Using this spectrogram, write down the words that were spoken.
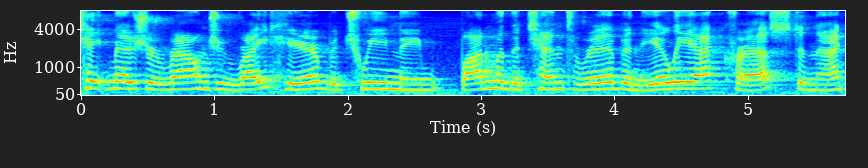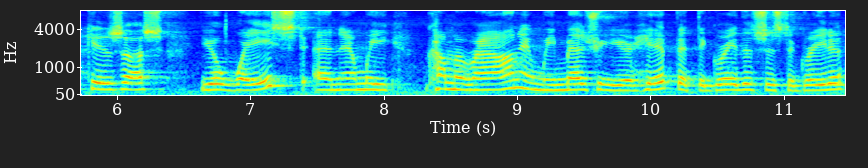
tape measure around you right here between the bottom of the 10th rib and the iliac crest, and that gives us your waist. And then we come around and we measure your hip at the greater, is the greater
